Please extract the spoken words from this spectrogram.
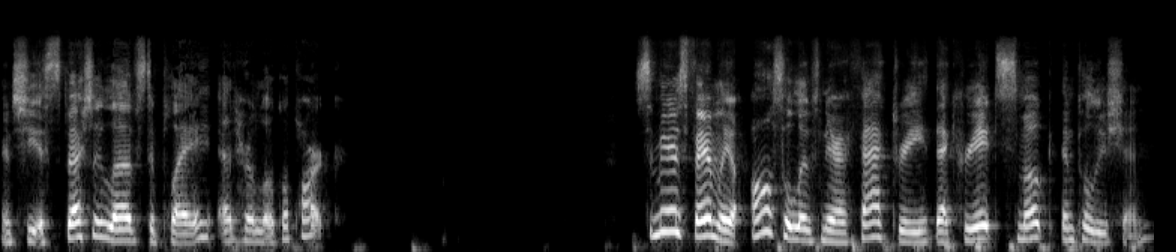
and she especially loves to play at her local park. Samira's family also lives near a factory that creates smoke and pollution.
